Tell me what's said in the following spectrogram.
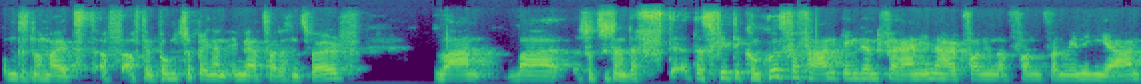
um das nochmal jetzt auf, auf den Punkt zu bringen, im Jahr 2012 waren, war sozusagen das, das vierte Konkursverfahren gegen den Verein innerhalb von, von, von wenigen Jahren.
